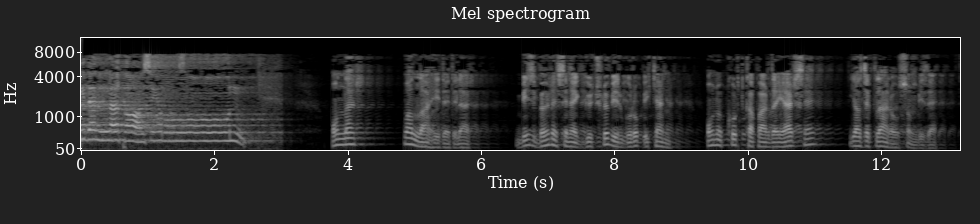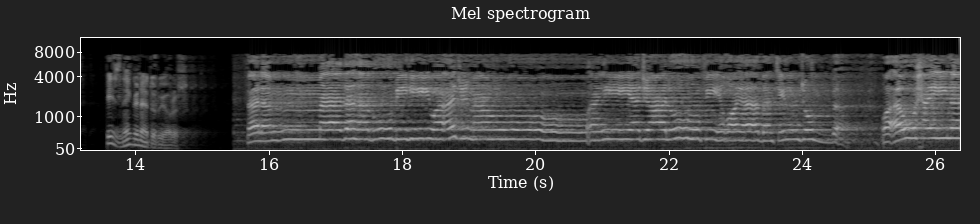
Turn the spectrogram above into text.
إذا لخاسرون Onlar, vallahi dediler, biz böylesine güçlü bir grup iken, onu kurt kapar da yerse, yazıklar olsun bize. Biz ne güne duruyoruz? فلما ذهبوا به وأجمعوا أن يجعلوه في غيابة الجب وأوحينا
